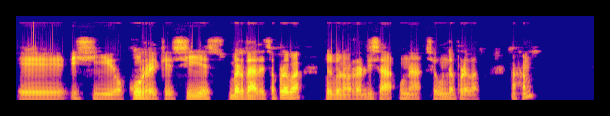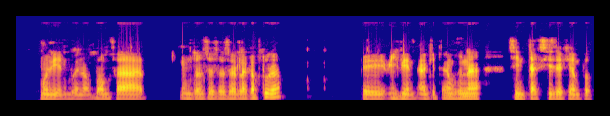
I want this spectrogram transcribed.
Eh, y si ocurre que sí es verdad esa prueba, pues bueno, realiza una segunda prueba. Ajá. Muy bien, bueno, vamos a entonces hacer la captura. Eh, y bien, aquí tenemos una sintaxis de ejemplo.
